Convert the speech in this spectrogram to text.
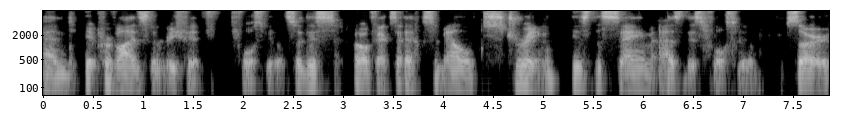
and it provides the refit force field. So this OFFXML string is the same as this force field. So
